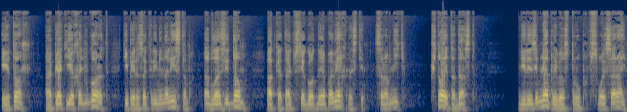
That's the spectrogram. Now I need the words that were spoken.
И то, опять ехать в город, теперь за криминалистом, облазить дом, откатать все годные поверхности, сравнить. Что это даст? Дереземля привез труп в свой сарай.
